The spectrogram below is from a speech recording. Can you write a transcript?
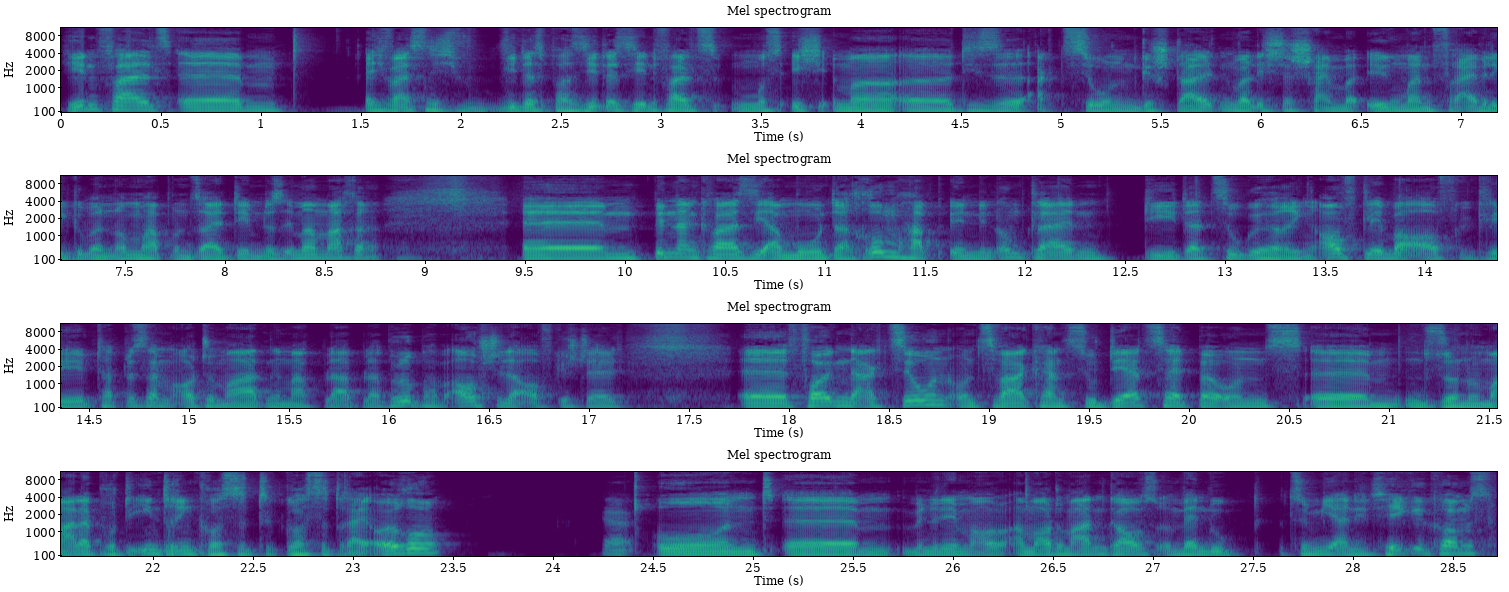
Jedenfalls, ähm, ich weiß nicht, wie das passiert ist. Jedenfalls muss ich immer äh, diese Aktionen gestalten, weil ich das scheinbar irgendwann freiwillig übernommen habe und seitdem das immer mache. Ähm, bin dann quasi am Montag rum, hab in den Umkleiden die dazugehörigen Aufkleber aufgeklebt, hab das am Automaten gemacht, bla bla bla, hab Aufsteller aufgestellt. Äh, folgende Aktion, und zwar kannst du derzeit bei uns ähm, so ein normaler Proteindrink kostet, kostet drei Euro. Und ähm, wenn du den am Automaten kaufst und wenn du zu mir an die Theke kommst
